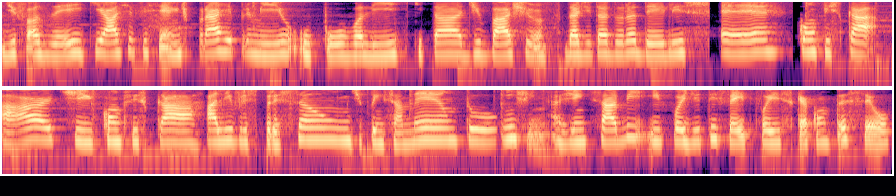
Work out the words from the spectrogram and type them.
de fazer e que acha eficiente para reprimir o povo ali que tá debaixo da ditadura deles é confiscar a arte, confiscar a livre expressão de pensamento, enfim, a gente sabe e foi dito e feito, foi isso que aconteceu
